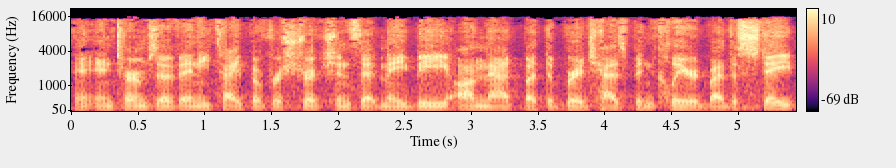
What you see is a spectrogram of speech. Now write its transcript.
in terms of any type of restrictions that may be on that, but the bridge has been cleared by the state.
